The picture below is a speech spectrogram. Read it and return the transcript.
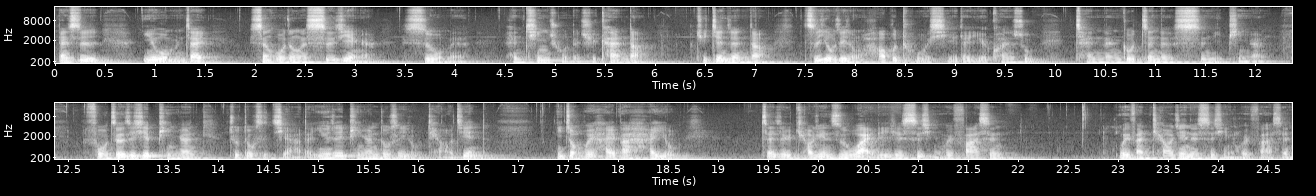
但是因为我们在生活中的实践啊，使我们很清楚的去看到、去见证到，只有这种毫不妥协的一个宽恕，才能够真的使你平安，否则这些平安就都是假的，因为这些平安都是有条件的，你总会害怕还有在这个条件之外的一些事情会发生。违反条件的事情会发生，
